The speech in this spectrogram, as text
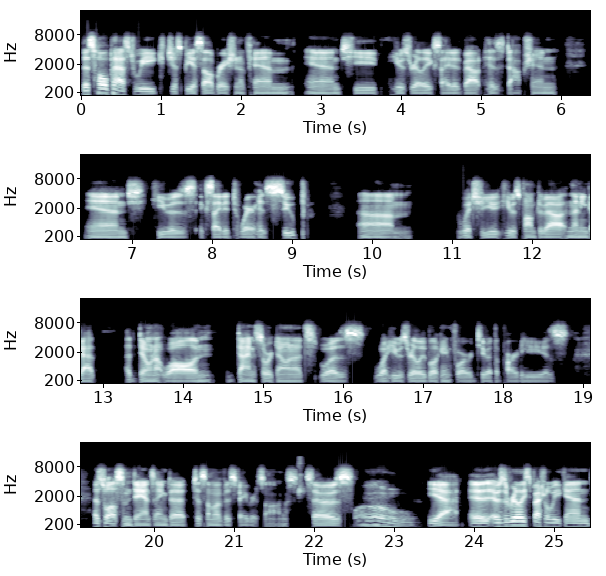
this whole past week just be a celebration of him. And he he was really excited about his adoption and he was excited to wear his soup, um, which he, he was pumped about. And then he got a donut wall and dinosaur donuts was what he was really looking forward to at the party as as well as some dancing to to some of his favorite songs. So it was whoa. yeah, it, it was a really special weekend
